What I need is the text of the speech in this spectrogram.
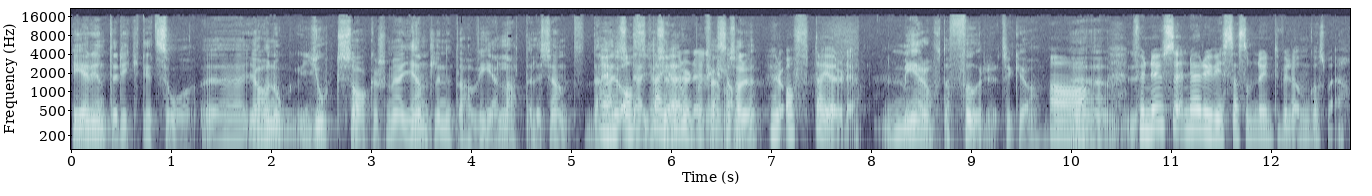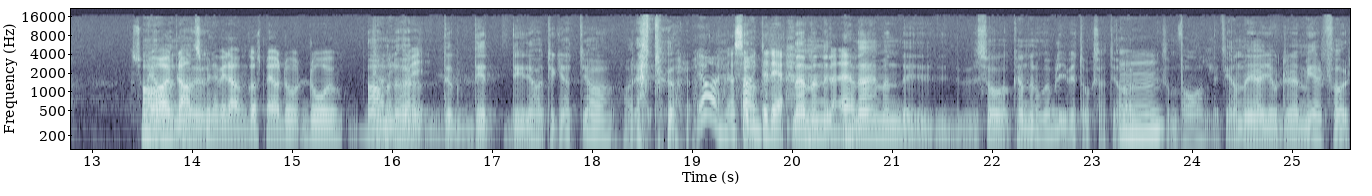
är det inte riktigt så. Eh, Jag har nog gjort saker som jag egentligen inte har velat eller känt. Det men hur det- jag ofta gör du det? Liksom? Du? Hur ofta gör du det? Mer ofta förr tycker jag. Ja, Eh, för nu, nu är det ju vissa som du inte vill umgås med. Som Ja, jag ibland då- skulle vilja umgås med och då, då Ja, kan men inte vi... det, det, det tycker jag att jag har rätt att göra. Ja, jag sa inte det. Nej men, Eh, nej, men så kan det nog ha blivit också. Att jag Mm. har liksom valt lite grann. Men jag gjorde det mer förr.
